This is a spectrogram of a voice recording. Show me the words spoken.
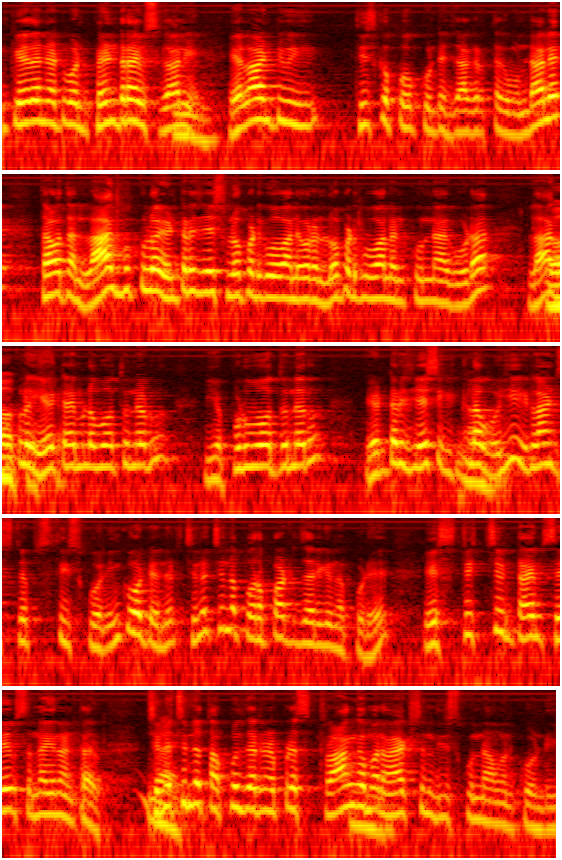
ఇంకేదైనా అటువంటి పెన్ డ్రైవ్స్ కానీ ఎలాంటివి తీసుకుపోకుంటే జాగ్రత్తగా ఉండాలి. తర్వాత లాగ్ బుక్లో ఎంటర్ చేసి లోపలికి పోవాలి. ఎవరైనా లోపలికి పోవాలనుకున్నా కూడా లాగ్ బుక్లో ఏ టైంలో పోతున్నాడు? ఎప్పుడు పోతున్నారు ఎంటర్ చేసి ఇట్లా పోయి ఇలాంటి స్టెప్స్ తీసుకొని ఇంకోటి ఏంటంటే చిన్న చిన్న పొరపాటు జరిగినప్పుడే a stitch in time saves nine అంటారు. చిన్న చిన్న తప్పులు జరిగినప్పుడే స్ట్రాంగ్గా మనం యాక్షన్ తీసుకున్నాం అనుకోండి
